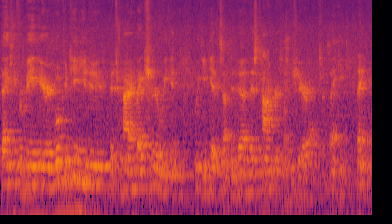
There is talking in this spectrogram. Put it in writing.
thank you for being here, and we'll continue to, to try and make sure we can, we can get something done this Congress on the SHARE Act. So thank you, thank you.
